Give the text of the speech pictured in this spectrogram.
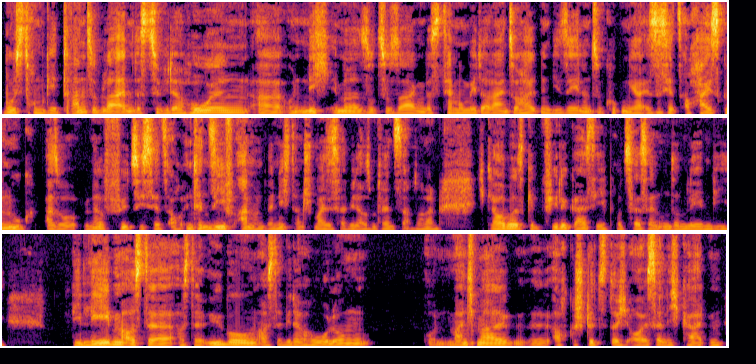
wo es darum geht, dran zu bleiben, das zu wiederholen äh, und nicht immer sozusagen das Thermometer reinzuhalten in die Seele und zu gucken, ja, ist es jetzt auch heiß genug? Also ne, fühlt sich jetzt auch intensiv an und wenn nicht, dann schmeiße ich es halt wieder aus dem Fenster. Sondern ich glaube, es gibt viele geistliche Prozesse in unserem Leben, die, die leben aus der, aus der Übung, aus der Wiederholung und manchmal äh, auch gestützt durch Äußerlichkeiten,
